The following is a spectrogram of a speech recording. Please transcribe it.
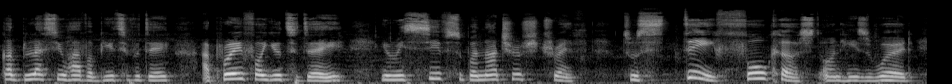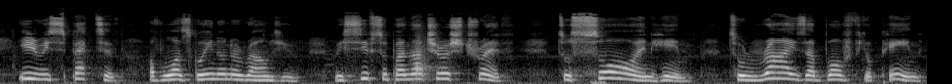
God bless you. Have a beautiful day. I pray for you today. You receive supernatural strength to stay focused on His word, irrespective of what's going on around you. Receive supernatural strength to soar in Him, to rise above your pain,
